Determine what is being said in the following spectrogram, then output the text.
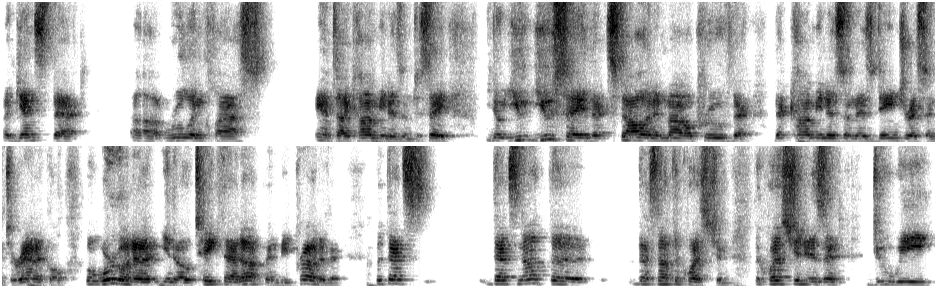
against that uh, ruling class anti-communism to say you know you you say that Stalin and Mao prove that that communism is dangerous and tyrannical but we're going to you know take that up and be proud of it but that's that's not the that's not the question the question isn't do we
